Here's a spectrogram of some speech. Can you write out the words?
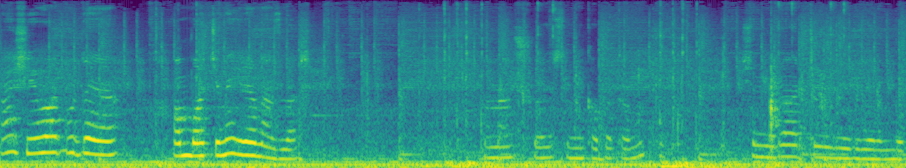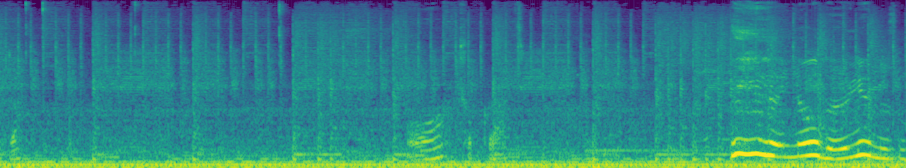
Her şey var burada ya. Ama bahçeme giremezler. Hemen şurasını kapatalım. Şimdi rahatça yürüyebilirim burada. Oh çok rahat. Ne oldu ölüyorsunuz mu?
